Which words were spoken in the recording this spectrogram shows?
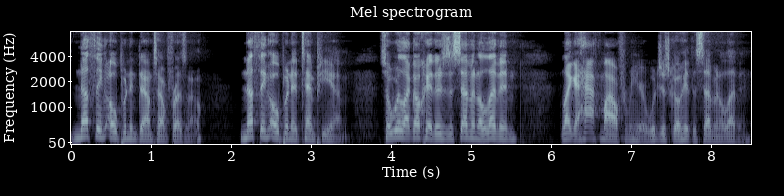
Nothing open in downtown Fresno. Nothing open at 10 p.m. So we're like, okay, there's a 7-Eleven like a half mile from here. We'll just go hit the 7-Eleven.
